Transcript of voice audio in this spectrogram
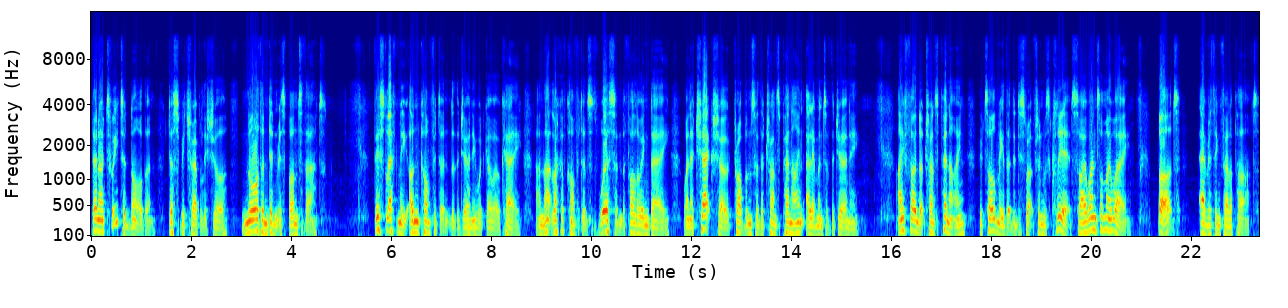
Then I tweeted Northern, just to be trebly sure. Northern didn't respond to that. This left me unconfident that the journey would go okay, and that lack of confidence was worsened the following day when a check showed problems with the Transpennine element of the journey. I phoned up Transpennine, who told me that the disruption was cleared, so I went on my way. But everything fell apart.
